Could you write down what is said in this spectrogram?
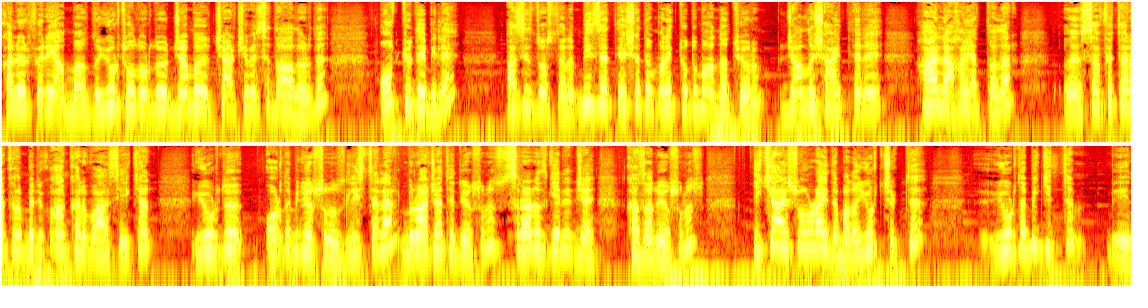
kaloriferi yanmazdı. Yurt olurdu, camı, çerçevesi dağılırdı. ODTÜ'de bile aziz dostlarım bizzat yaşadığım anekdotumu anlatıyorum. Canlı şahitleri hala hayattalar. E, Saffet Arıkan Bedük Ankara Valisi'yken yurdu orada biliyorsunuz listeler müracaat ediyorsunuz. Sıranız gelince kazanıyorsunuz. İki ay sonraydı bana yurt çıktı. Yurda bir gittim e,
